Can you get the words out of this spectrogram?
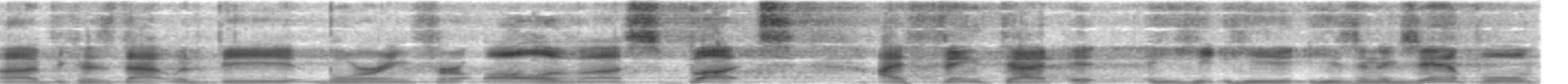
uh, because that would be boring for all of us. But I think that it, he, he's an example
